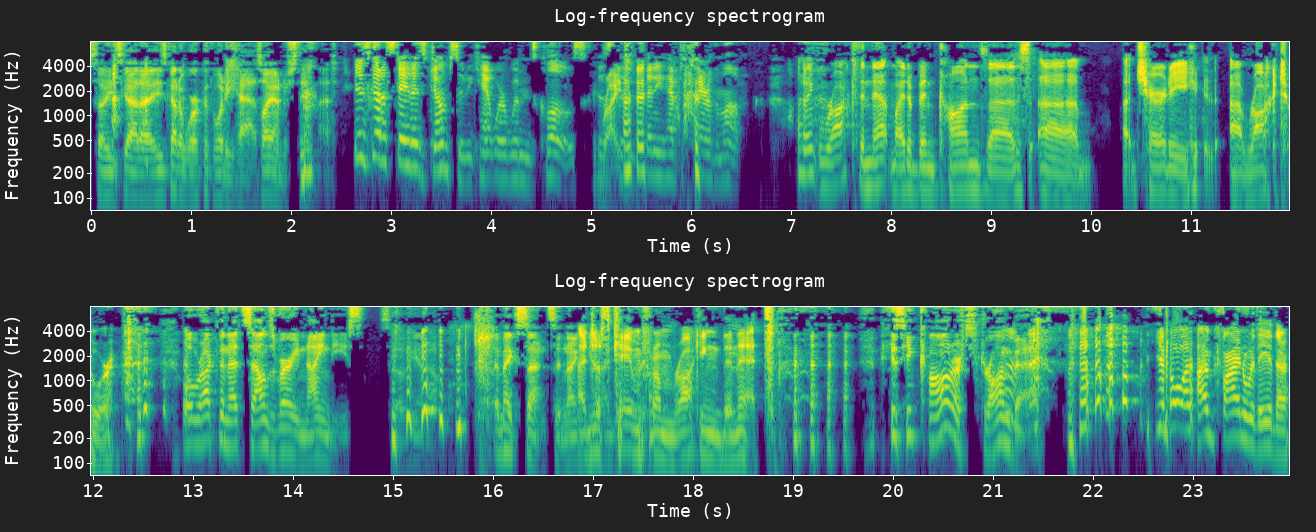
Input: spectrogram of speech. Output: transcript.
so he's got to he's got to work with what he has. I understand that. He's got to stay in his jumpsuit. He can't wear women's clothes. Right. Then, then he'd have to tear them up. I think Rock the Net might have been Khan's uh, uh, uh, charity uh, rock tour. Well, rock the net sounds very '90s, so you know it makes sense. In I just came from rocking the net. Is he Khan or Strong Bad? You know what? I'm fine with either.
